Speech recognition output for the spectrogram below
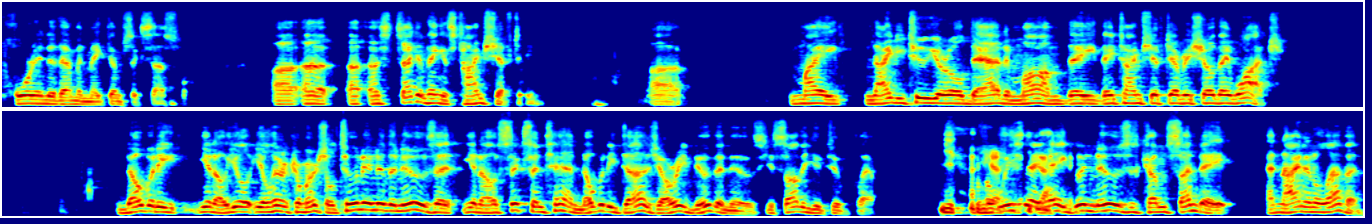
pour into them and make them successful. Uh, a, uh, a, second thing is time shifting. Uh, my 92 year old dad and mom they they time shift every show they watch nobody you know you'll you'll hear a commercial tune into the news at you know 6 and 10 nobody does. You already knew the news. You saw the youtube clip. Yeah. but we say yeah. hey good news comes sunday at 9 and 11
